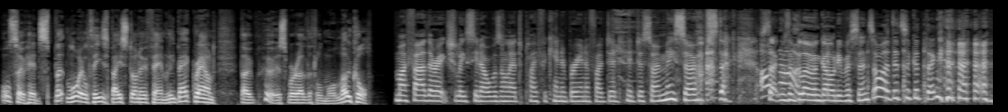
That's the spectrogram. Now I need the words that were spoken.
also had split loyalties based on her family background, though hers were a little more local. My father actually said I wasn't allowed to play for Canterbury, and if I did, he'd disown me. So I've stuck oh, stuck with the blue and gold ever since. Oh, that's a good thing.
